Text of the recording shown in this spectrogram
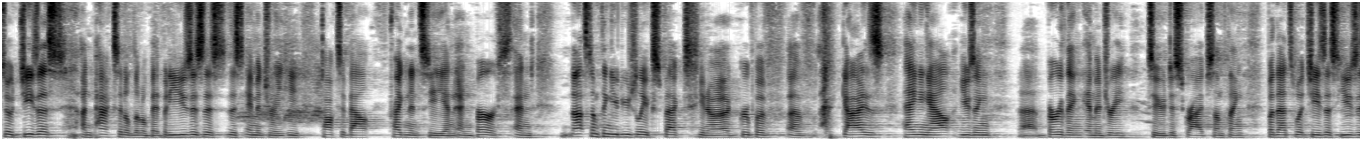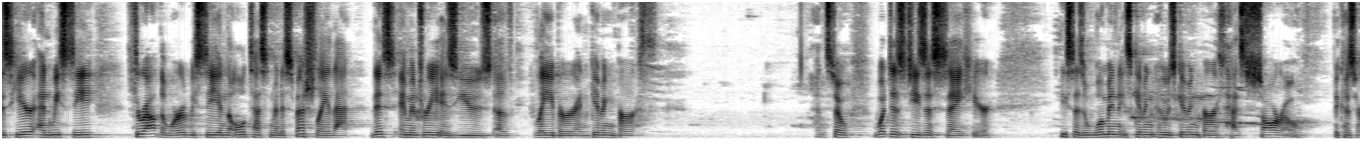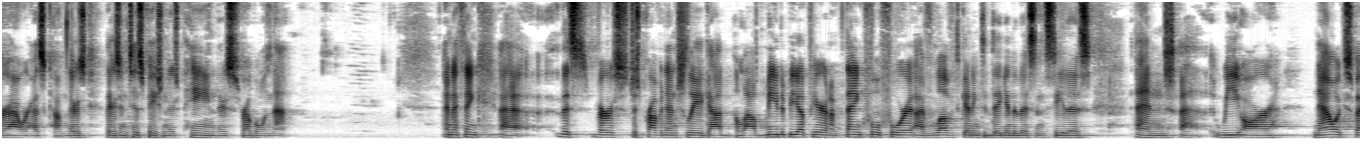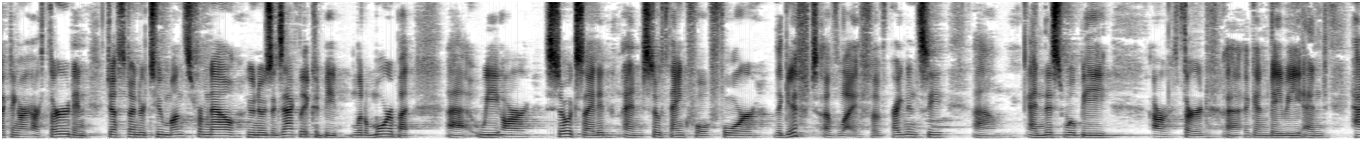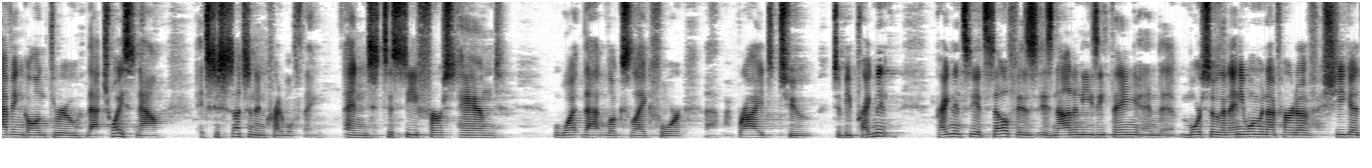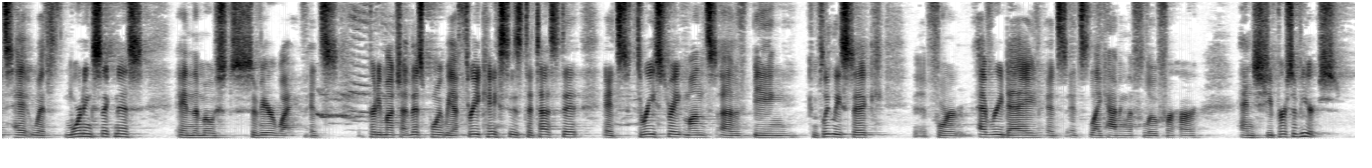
So Jesus unpacks it a little bit, but he uses this, this imagery. He talks about pregnancy and, and birth and not something you'd usually expect, you know, a group of, of guys hanging out using uh, birthing imagery to describe something, but that's what Jesus uses here. And we see throughout the word, we see in the Old Testament especially that this imagery is used of labor and giving birth. And so, what does Jesus say here? He says, A woman is giving, who is giving birth has sorrow because her hour has come. There's, there's anticipation, there's pain, there's struggle in that. And I think uh, this verse, just providentially, God allowed me to be up here, and I'm thankful for it. I've loved getting to dig into this and see this. And uh, we are now expecting our, our, third in just under two months from now. Who knows exactly? It could be a little more, but uh, we are so excited and so thankful for the gift of life, of pregnancy. Um, and this will be our third, uh, again, baby. And having gone through that twice now, it's just such an incredible thing. And to see firsthand what that looks like for uh, my bride to, to be pregnant pregnancy itself is, is not an easy thing. And uh, more so than any woman I've heard of, she gets hit with morning sickness in the most severe way. It's pretty much at this point, we have three cases to test it. It's three straight months of being completely sick uh, for every day. It's, it's like having the flu for her. And she perseveres.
